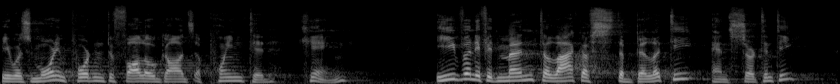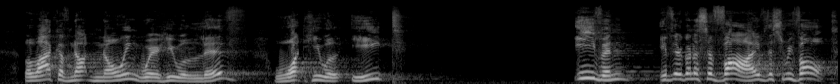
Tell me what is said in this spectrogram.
it was more important to follow God's appointed king even if it meant a lack of stability and certainty, a lack of not knowing where he will live, what he will eat, even if they're going to survive this revolt.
